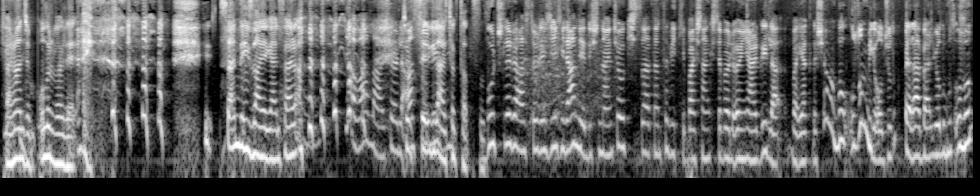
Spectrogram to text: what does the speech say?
Ferhancığım olur böyle. Sen de hizaya gel Ferhan Ya vallahi şöyle Çok sevgiler, çok tatlısınız. Burçları, astroloji falan diye düşünen çoğu kişi zaten tabii ki başlangıçta böyle ön yargıyla yaklaşıyor ama bu uzun bir yolculuk. Beraber yolumuz uzun.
